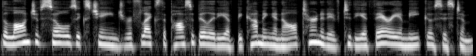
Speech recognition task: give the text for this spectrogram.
the launch of Souls exchange reflects the possibility of becoming an alternative to the Ethereum ecosystem.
